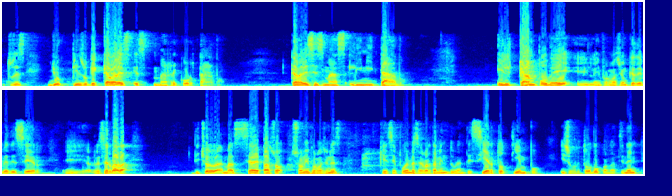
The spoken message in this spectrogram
Entonces yo pienso que cada vez es más recortado cada vez es más limitado el campo de eh, la información que debe de ser reservada Dicho además, sea de paso, son informaciones que se pueden reservar también durante cierto tiempo y sobre todo cuando atienden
